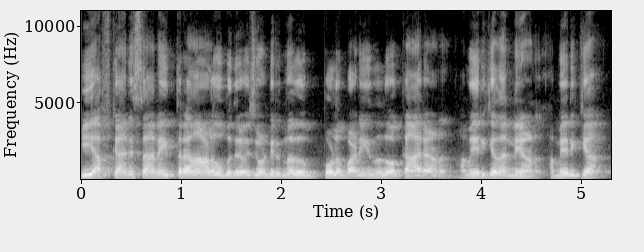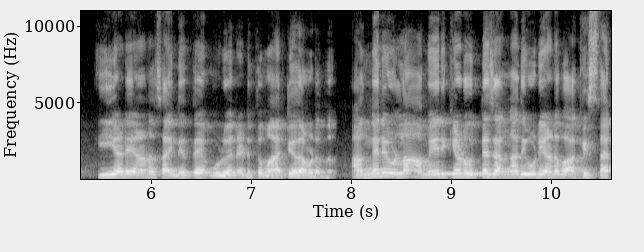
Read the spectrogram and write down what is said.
ഈ അഫ്ഗാനിസ്ഥാനെ ഇത്ര നാൾ ഉപദ്രവിച്ചുകൊണ്ടിരുന്നതും ഇപ്പോഴും പണിയുന്നതും ഒക്കെ ആരാണ്? അമേരിക്ക തന്നെയാണ്. അമേരിക്ക ഈയിടെയാണ് സൈന്യത്തെ മുഴുവൻ എടുത്തു മാറ്റിയത് അവിടുന്ന്. അങ്ങനെയുള്ള അമേരിക്കയുടെ ഉറ്റ ചങ്ങാതി കൂടിയാണ് പാകിസ്ഥാൻ.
